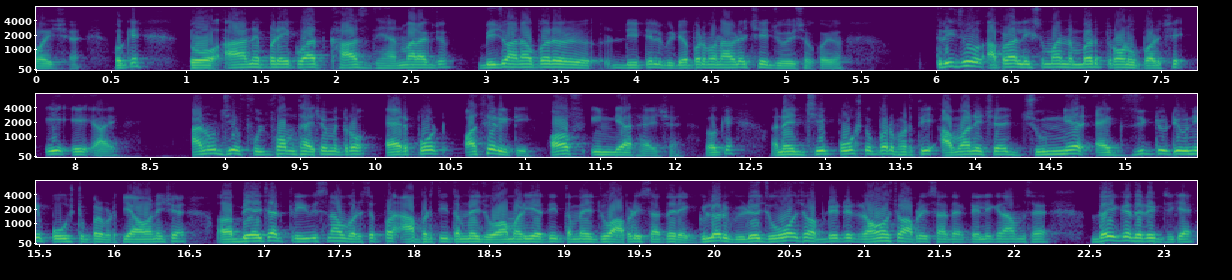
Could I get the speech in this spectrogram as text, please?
હોય છે. ઓકે તો આને પણ એક વાત ખાસ ધ્યાનમાં રાખજો. બીજું આના પર ડિટેલ વીડિયો પણ બનાવેલો છે એ જોઈ શકો છો. ત્રીજો આપણા લિસ્ટમાં નંબર ત્રણ ઉપર છે એએઆઈ આનું જે ફૂલ ફોર્મ થાય છે મિત્રો એરપોર્ટ ઓથોરિટી ઓફ ઇન્ડિયા થાય છે ઓકે અને જે પોસ્ટ ઉપર ભરતી આવવાની છે જુનિયર એક્ઝિક્યુટિવની પોસ્ટ ઉપર ભરતી આવવાની છે. બે હજાર ત્રેવીસના વર્ષે પણ આ ભરતી તમને જોવા મળી હતી. તમે જો આપણી સાથે રેગ્યુલર વીડિયો જોવો છો અપડેટેડ રહો છો આપણી સાથે ટેલિગ્રામ છે, દરેક દરેક જગ્યાએ,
